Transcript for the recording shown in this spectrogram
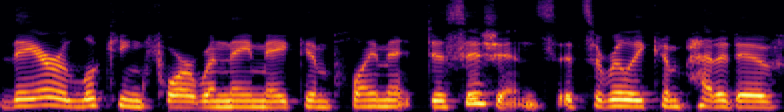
they are looking for when they make employment decisions. It's a really competitive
